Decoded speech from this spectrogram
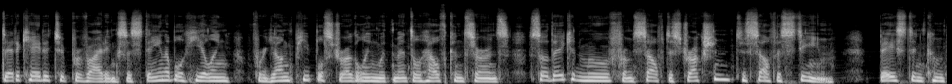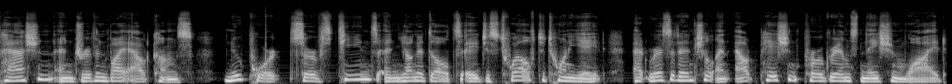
dedicated to providing sustainable healing for young people struggling with mental health concerns so they can move from self destruction to self esteem. Based in compassion and driven by outcomes, Newport serves teens and young adults ages 12 to 28 at residential and outpatient programs nationwide.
